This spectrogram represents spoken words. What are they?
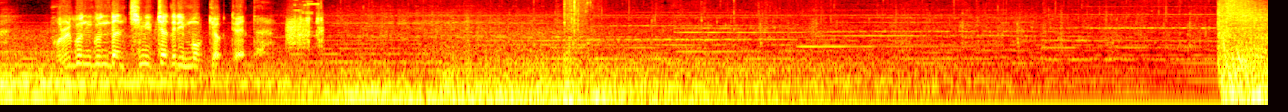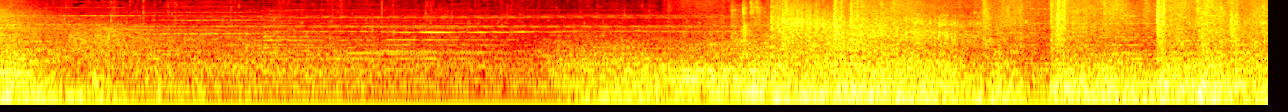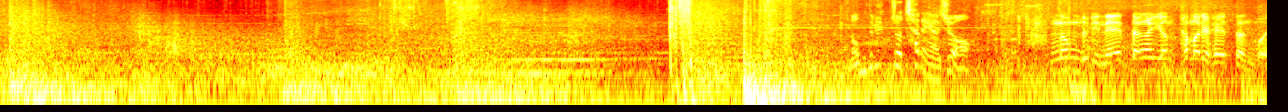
붉은 군단 침입자들이 목격됐다. 쫓아내야죠. 놈들이 내 땅을 염탐하려 했던 모양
